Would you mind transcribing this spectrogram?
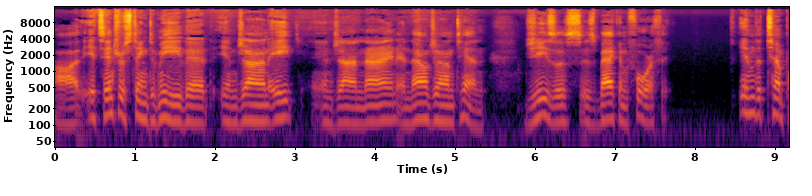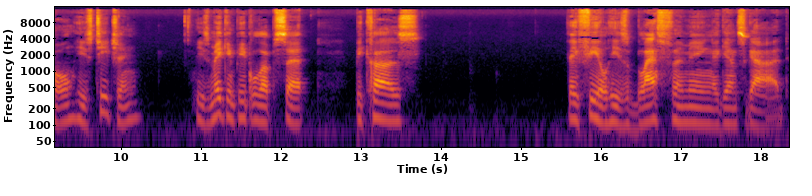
Uh, it's interesting to me that in John 8, in John 9, and now John 10, Jesus is back and forth in the temple. He's teaching. He's making people upset because they feel he's blaspheming against God.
